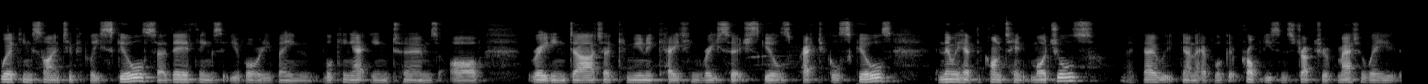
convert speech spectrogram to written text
working scientifically skills. So they're things that you've already been looking at in terms of reading data, communicating research skills, practical skills. And then we have the content modules. Okay, we're going to have a look at properties and structure of matter where you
